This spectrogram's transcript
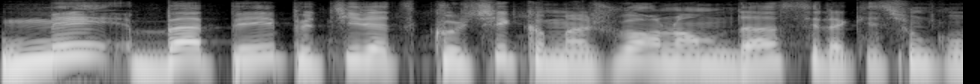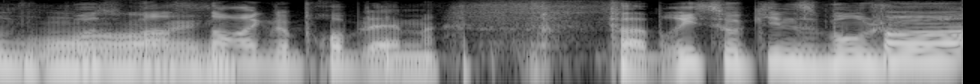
Mais Mbappé peut-il être coaché comme un joueur lambda? C'est la question qu'on vous pose. Oh, Vincent règle le problème. Fabrice Hawkins, bonjour.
